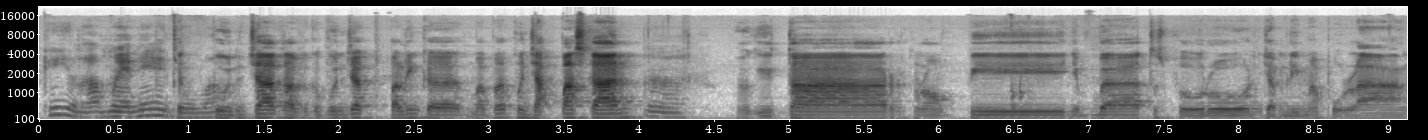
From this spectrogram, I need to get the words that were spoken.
Gila mainnya ke jauh banget. puncak habis ke puncak paling ke apa puncak pas kan? Hmm. Bawa gitar ngopi nyebat terus turun jam 5 pulang.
